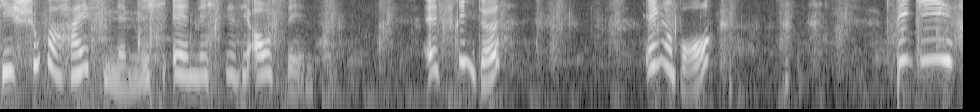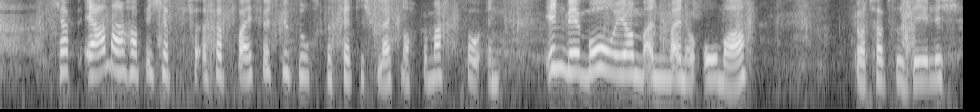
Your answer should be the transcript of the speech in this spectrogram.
Die Schuhe heißen nämlich ähnlich, wie sie aussehen. Elfriede, Ingeborg, Biggie. Ich habe Erna habe ich jetzt ver- verzweifelt gesucht. Das hätte ich vielleicht noch gemacht, so in, in Memoriam an meine Oma. Gott hab sie selig.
